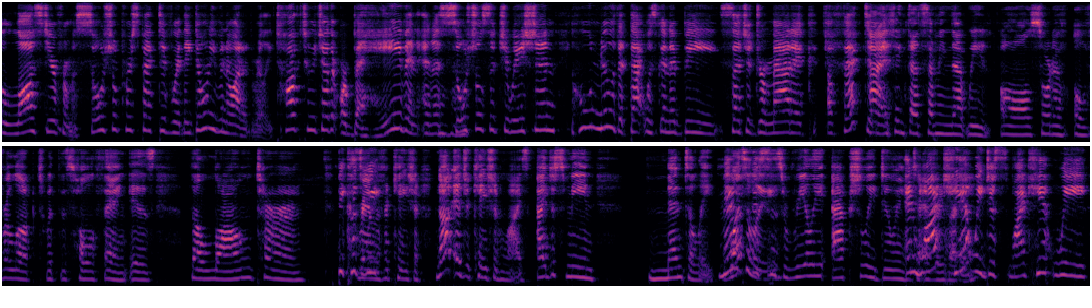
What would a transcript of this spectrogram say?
a lost year from a social perspective where they don't even know how to really talk to each other or behave in, in a mm-hmm. social situation who knew that that was going to be such a dramatic effect I it think that's something that we all sort of overlooked with this whole thing is the long term because we ramification. Not education wise. I just mean mentally. What Mentally. this is really actually doing and why everybody. can't we just why can't we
